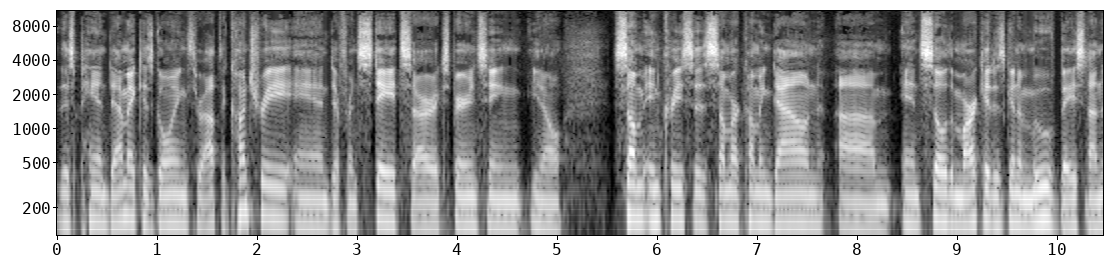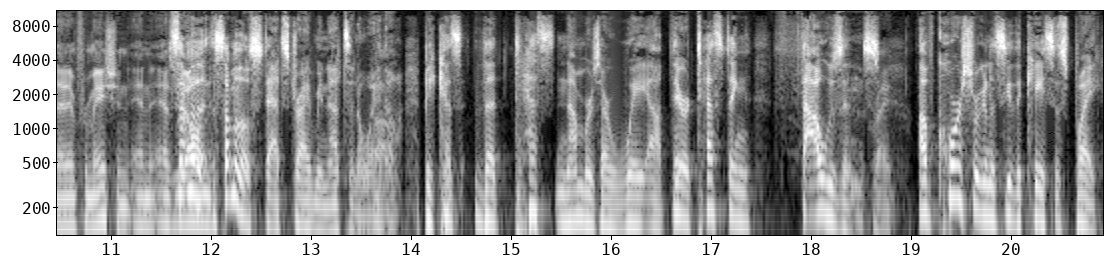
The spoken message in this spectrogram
this pandemic is going throughout the country and different states are experiencing, you know, some increases, some are coming down, um, and so the market is going to move based on that information. And as Some all of, the, some of those stats drive me nuts in a way, though, because the test numbers are way up. They're testing thousands. Right. Of course, we're going to see the cases spike.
